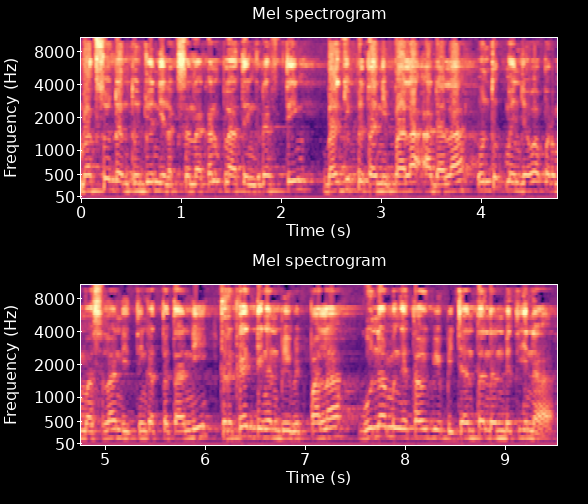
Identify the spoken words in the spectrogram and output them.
maksud dan tujuan dilaksanakan pelatihan grafting bagi petani pala adalah untuk menjawab permasalahan di tingkat petani terkait dengan bibit pala guna mengetahui bibit jantan dan betina.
